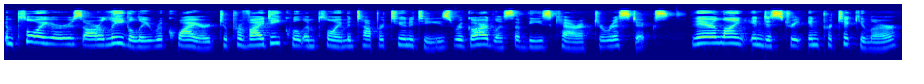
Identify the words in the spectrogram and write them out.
Employers are legally required to provide equal employment opportunities regardless of these characteristics. The airline industry in particular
